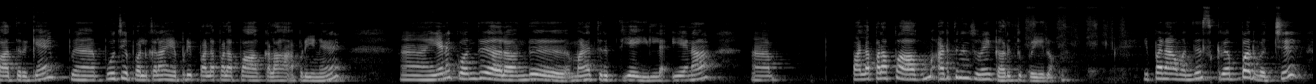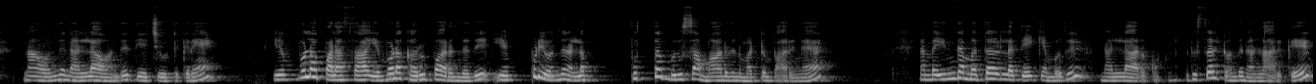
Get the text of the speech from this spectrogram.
பார்த்துருக்கேன். பூஜை பொருட்கள்லாம் எப்படி பல பார்க்கலாம் அப்படின்னு எனக்கு வந்து அதில் வந்து மன திருப்தியே இல்லை. ஏன்னா பளபளப்பு ஆகும் அடுத்த நிமிஷமே கருத்து போயிடும். இப்போ நான் வந்து ஸ்க்ரப்பர் வச்சு நான் வந்து நல்லா வந்து தேய்ச்சி விட்டுக்கிறேன். எவ்வளோ பழசா எவ்வளோ கருப்பாக இருந்தது எப்படி வந்து நல்லா புத்த புதுசாக மாறுதுன்னு மட்டும் பாருங்கள் நம்ம இந்த மெத்தடில் தேய்க்கும் போது நல்லாயிருக்கும் ரிசல்ட் வந்து நல்லா இருக்குது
